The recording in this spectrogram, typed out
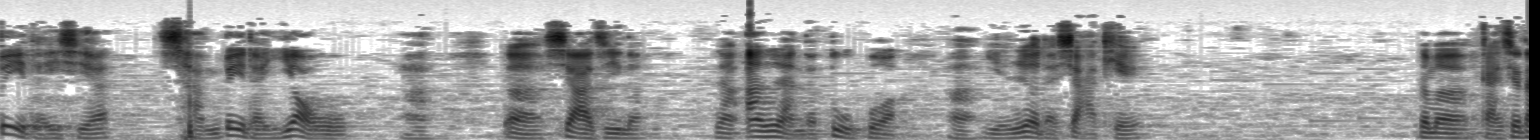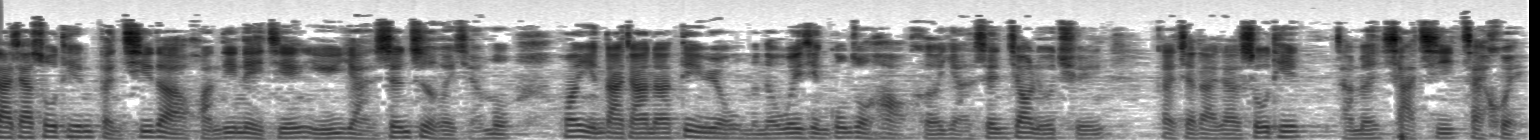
备的一些常备的药物啊。呃，夏季呢，让安然的度过啊炎热的夏天。那么，感谢大家收听本期的《黄帝内经与养生智慧》节目，欢迎大家呢订阅我们的微信公众号和养生交流群。感谢大家的收听，咱们下期再会。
